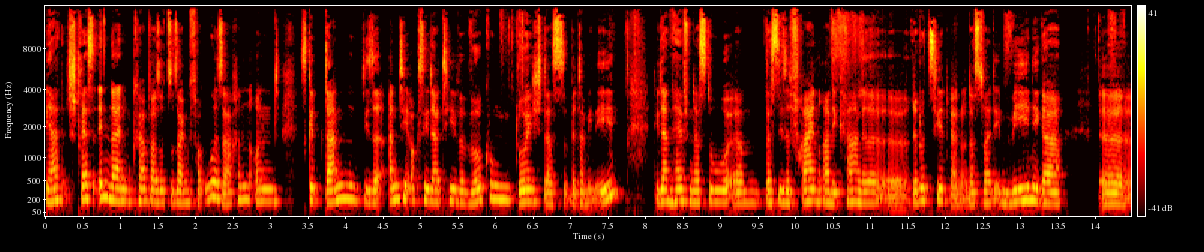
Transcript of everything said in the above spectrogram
ja, Stress in deinem Körper sozusagen verursachen. Und es gibt dann diese antioxidative Wirkung durch das Vitamin E, die dann helfen, dass du, ähm, dass diese freien Radikale äh, reduziert werden und dass du halt eben weniger äh,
